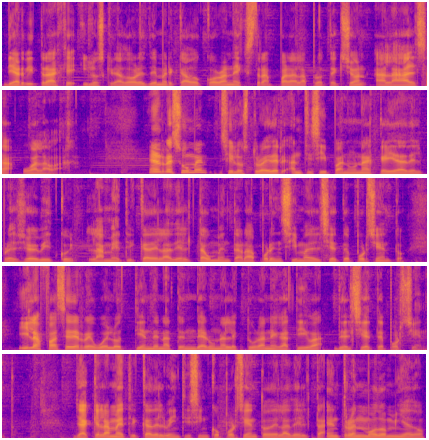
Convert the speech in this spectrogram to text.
de arbitraje y los creadores de mercado cobran extra para la protección a la alza o a la baja. En resumen, si los traders anticipan una caída del precio de Bitcoin, la métrica de la delta aumentará por encima del 7% y la fase de revuelo tienden a tender una lectura negativa del 7%, ya que la métrica del 25% de la delta entró en modo miedo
